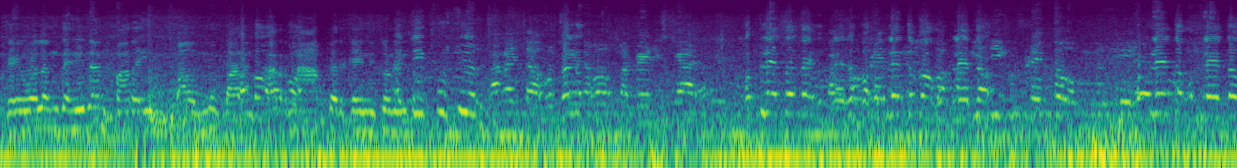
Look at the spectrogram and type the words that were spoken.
Okay, walang dahilan para impound mo. Parang Apo, apo. karnaper kayo nito Hindi po sir. Bakit ako? Kung ako papeles yan. Kompleto tayo, kompleto po, kompleto po, kompleto. Hindi kompleto. Kompleto, kompleto.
